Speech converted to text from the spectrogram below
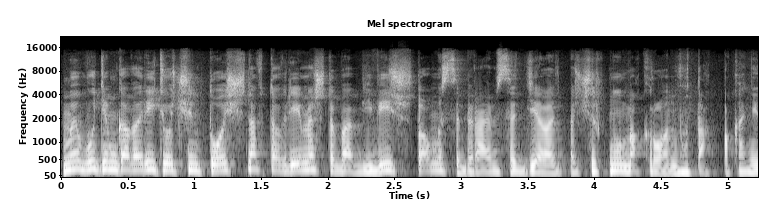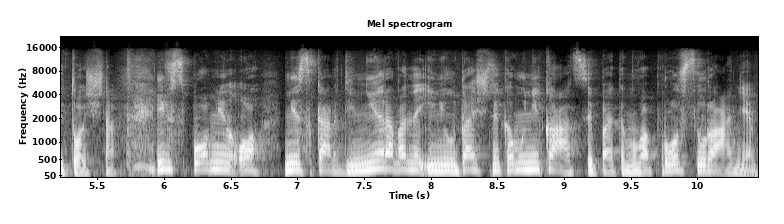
Мы будем говорить говорить очень точно в то время, чтобы объявить, что мы собираемся делать, подчеркнул Макрон. Вот так, пока не точно. И вспомнил о нескоординированной и неудачной коммуникации по этому вопросу ранее.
